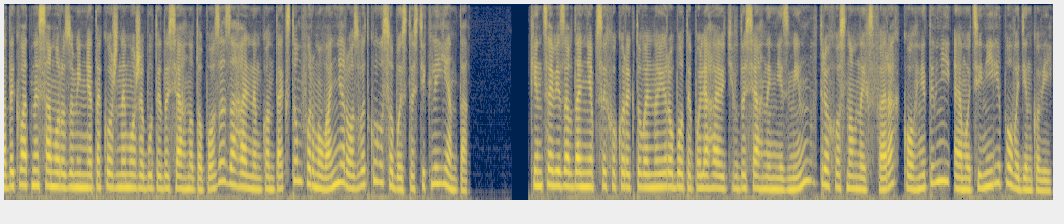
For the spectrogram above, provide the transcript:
Адекватне саморозуміння також не може бути досягнуто поза загальним контекстом формування розвитку особистості клієнта. Кінцеві завдання психокоректувальної роботи полягають в досягненні змін в трьох основних сферах когнітивній, емоційній і поведінковій.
